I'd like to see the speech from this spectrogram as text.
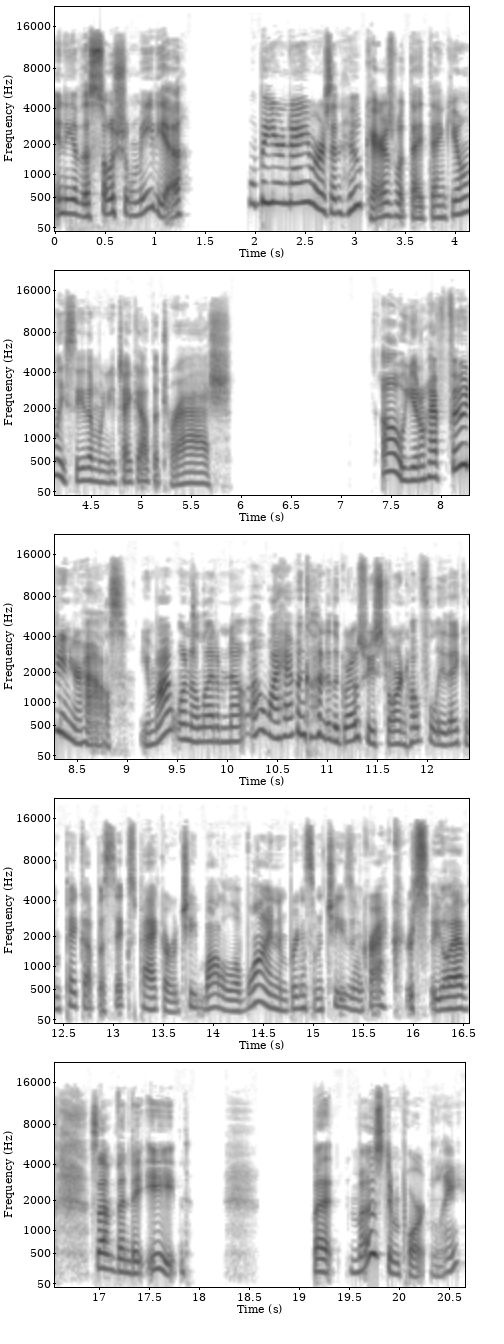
any of the social media will be your neighbors. And who cares what they think? You only see them when you take out the trash. Oh, you don't have food in your house. You might want to let them know, oh, I haven't gone to the grocery store, and hopefully they can pick up a six pack or a cheap bottle of wine and bring some cheese and crackers so you'll have something to eat. But most importantly,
